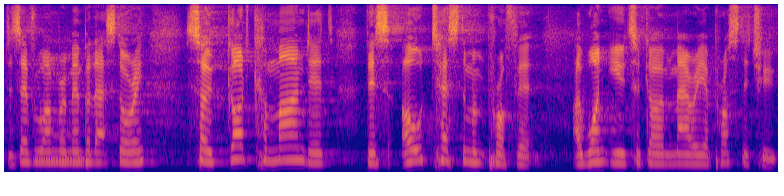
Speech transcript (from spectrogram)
Does everyone remember that story? So God commanded this Old Testament prophet I want you to go and marry a prostitute.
